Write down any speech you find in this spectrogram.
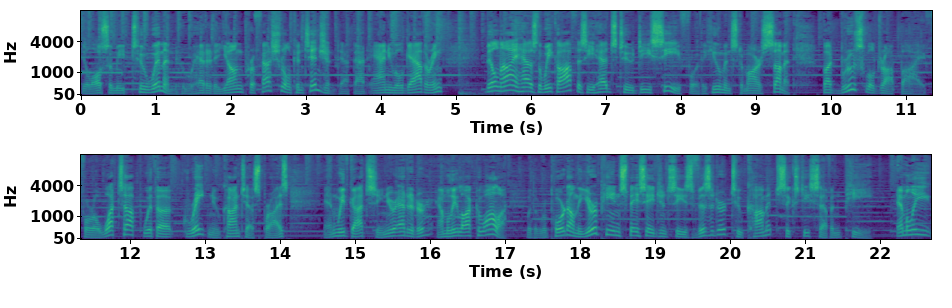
You'll also meet two women who headed a young professional contingent at that annual gathering. Bill Nye has the week off as he heads to D.C. for the Humans to Mars Summit, but Bruce will drop by for a What's Up with a great new contest prize. And we've got senior editor Emily Lakdawalla with a report on the European Space Agency's visitor to Comet 67P. Emily,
